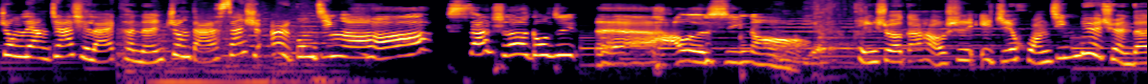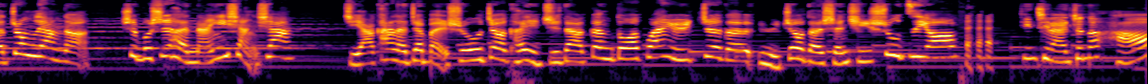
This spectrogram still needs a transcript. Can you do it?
重量加起来可能重达三十二公斤哦！啊，三十二公斤，呃，好恶心哦！听说刚好是一只黄金猎犬的重量呢，是不是很难以想象？只要看了这本书，就可以知道更多关于这个宇宙的神奇数字哟。听起来真的好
